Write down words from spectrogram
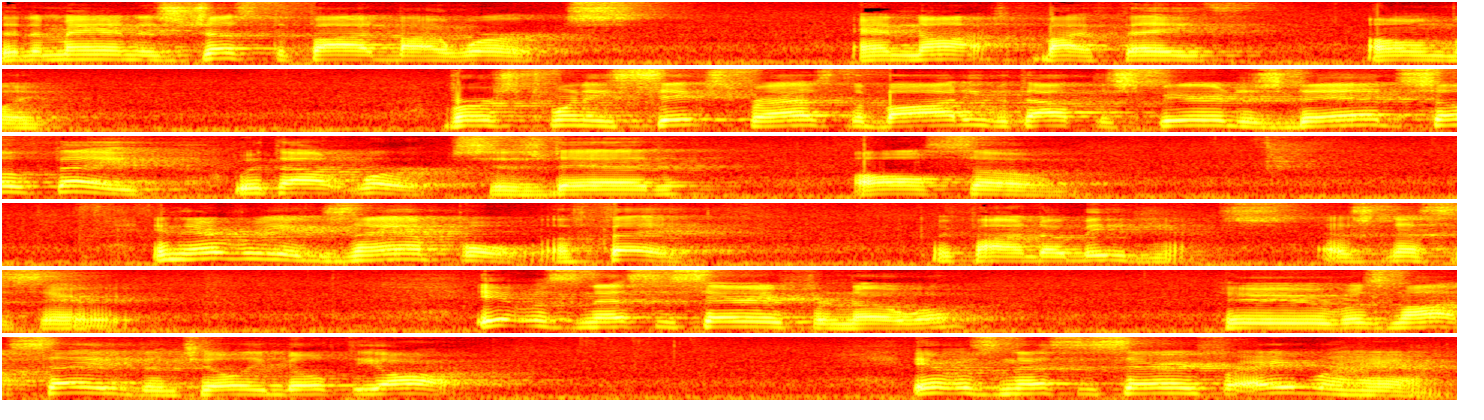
that a man is justified by works, and not by faith only. Verse 26 For as the body without the spirit is dead, so faith without works is dead also. In every example of faith, we find obedience as necessary. It was necessary for Noah, who was not saved until he built the ark. It was necessary for Abraham,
